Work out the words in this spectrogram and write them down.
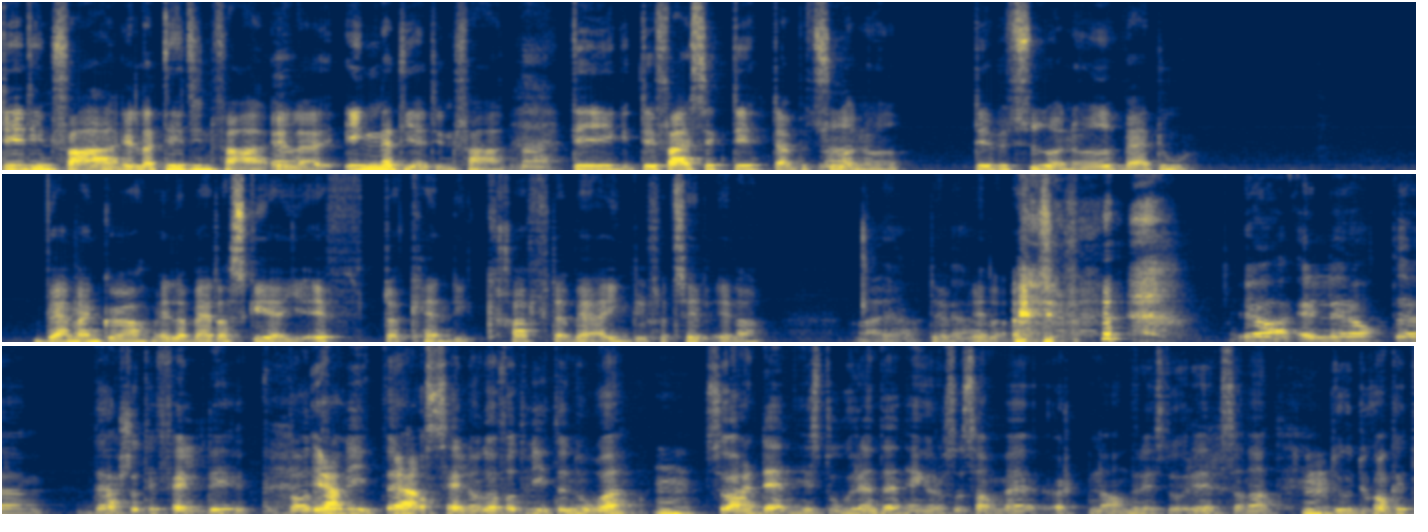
det er din far, Mm. eller det er din far, Ja. eller ingen af de er din far. Nej. Det er, ikke, det er faktisk ikke det, der betyder Nej. noget. Det betyder noget, hvad du hvad man gør, eller hvad der sker i efterkant i kraft af hver enkelt fortæl, eller nej, Ja, det, ja. eller Ja, eller at uh, det er så tilfeldig hva du Ja, får vite. ja. Og selv om du har fått vite noe, mm, så er den historien den henger også sammen med 18 andre historier. sånn at mm. du, du kan ikke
